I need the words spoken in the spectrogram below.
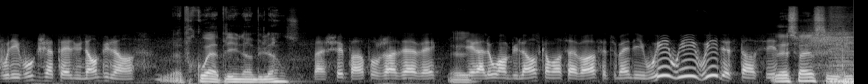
Voulez-vous que j'appelle une ambulance? Euh, Pourquoi appeler une ambulance? Ben, je sais pas, pour jaser avec. Euh. Dire allô, ambulance, comment ça va? Fais-tu bien des oui, oui, oui de ce temps-ci? Laisse faire, Siri.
